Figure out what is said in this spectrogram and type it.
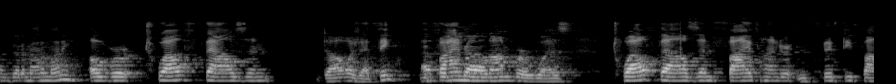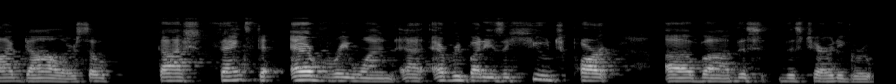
A good amount of money. over twelve thousand dollars. I think the final number was twelve thousand five hundred and fifty-five dollars. So, gosh, thanks to everyone. Uh, everybody's a huge part of uh, this this charity group.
